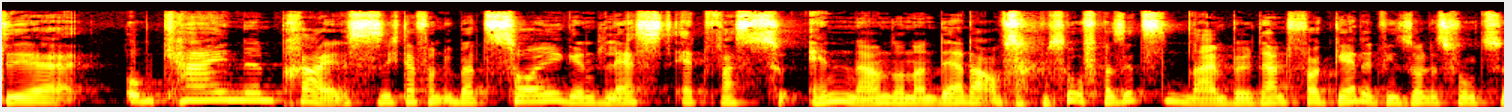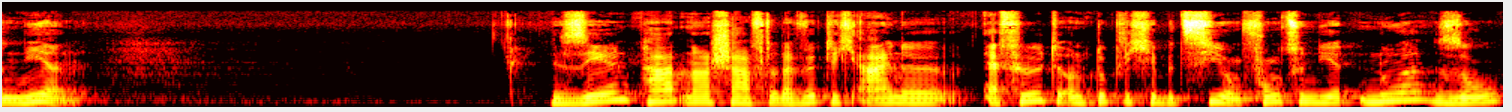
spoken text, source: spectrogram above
der um keinen Preis sich davon überzeugen lässt, etwas zu ändern, sondern der da auf seinem Sofa sitzen bleiben will, dann forget it. Wie soll es funktionieren? Eine Seelenpartnerschaft oder wirklich eine erfüllte und glückliche Beziehung funktioniert nur so,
